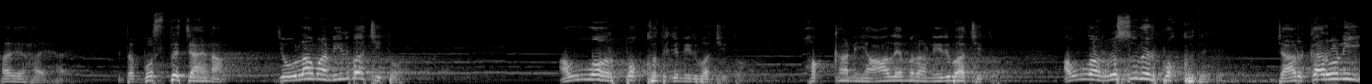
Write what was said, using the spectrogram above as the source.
হায় হায় হায়, এটা বসতে চায় না যে ওলামা নির্বাচিত। আল্লাহর পক্ষ থেকে নির্বাচিত। হক্কানি আলেমরা নির্বাচিত। আল্লাহ রসুলের পক্ষ থেকে। যার কারণেই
